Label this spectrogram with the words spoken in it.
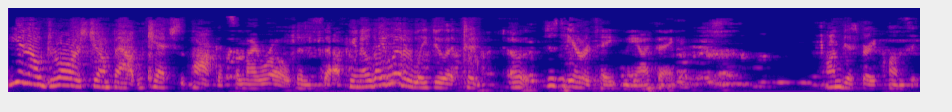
you know, drawers jump out and catch the pockets of my robe and stuff. You know, they literally do it to uh, just irritate me, I think. I'm just very clumsy.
